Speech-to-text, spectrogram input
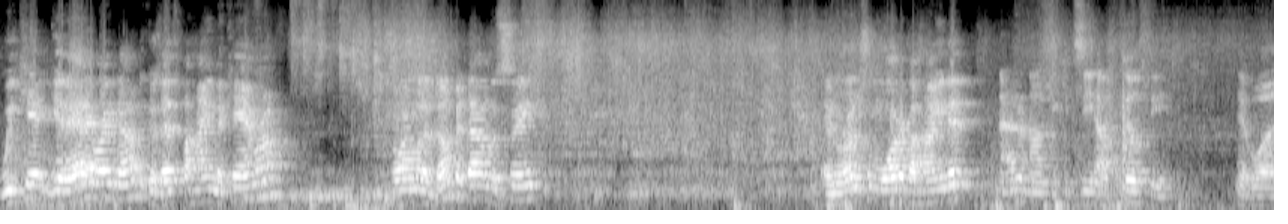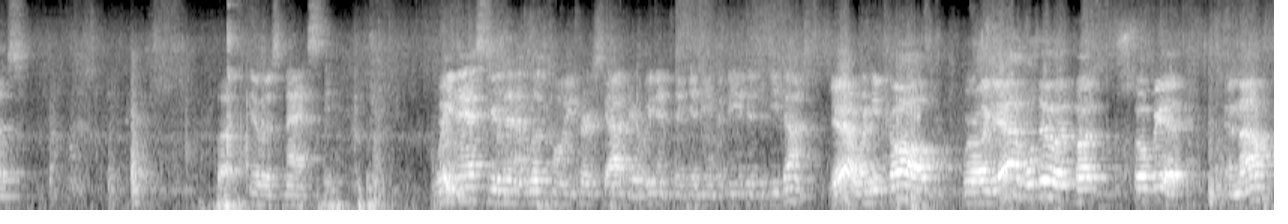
We can't get at it right now because that's behind the camera. So I'm gonna dump it down the sink and run some water behind it. I don't know if you can see how filthy it was, but it was nasty. Way nastier than it looked when we first got here. We didn't think it even needed to be done. Yeah, when he called, we were like, yeah, we'll do it, but so be it. And now,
